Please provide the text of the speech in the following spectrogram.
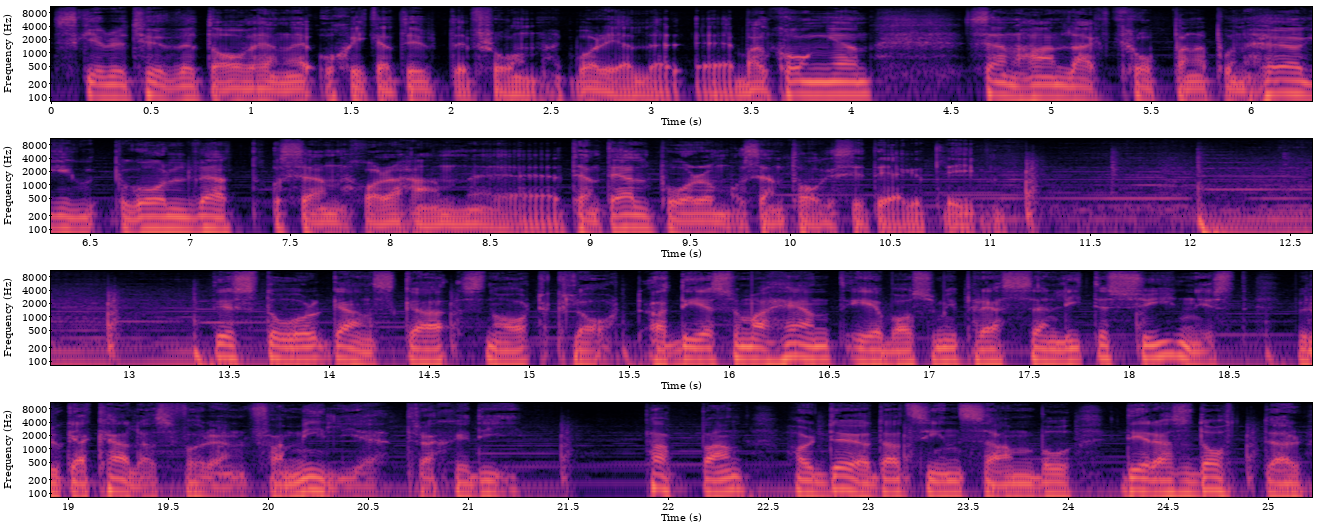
skurit huvudet av henne och skickat ut det från vad det gäller eh, balkongen. Sen har han lagt kropparna på en hög på golvet och sen har han eh, tänt eld på dem och sen tagit sitt eget liv. Det står ganska snart klart att det som har hänt är vad som i pressen lite cyniskt brukar kallas för en familjetragedi. Pappan har dödat sin sambo, deras dotter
